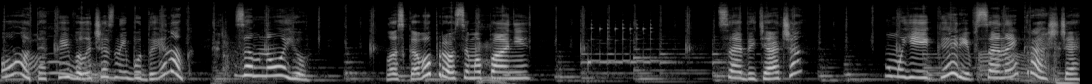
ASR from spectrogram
О, такий величезний будинок. За мною. Ласкаво просимо, пані. Це дитяча? У моєї Кері все найкраще.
